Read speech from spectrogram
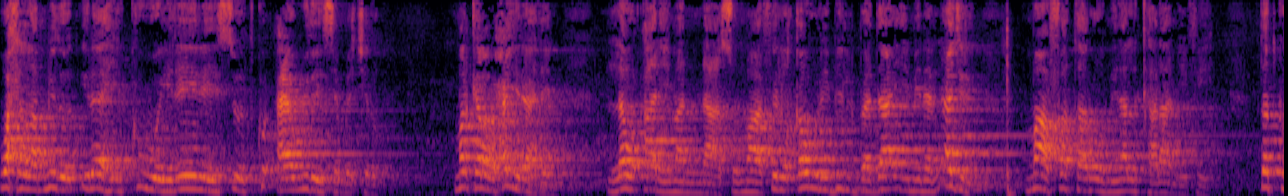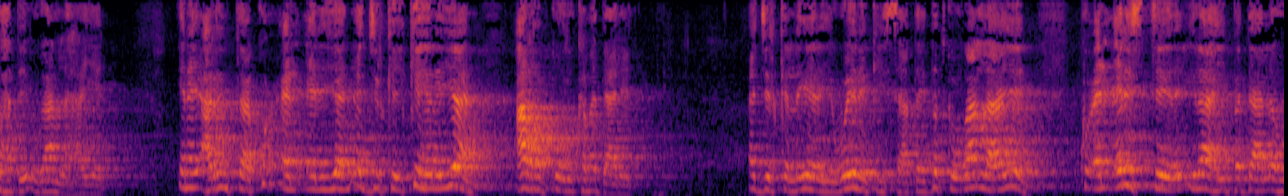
Wax lamidood ilaahay ku weyneynaysood ku caabudaysa ma jiro mar kale waxay yidhaahdeen low calima annaasu maa fi lqowli bilbadaa'i min alajri maa fataruu min alkalaami fiih. Dadku hadday ogaan lahaayeen inay arrintaa ku celceliyaan ajirkay ka helayaan carabkoodu kama daaleen ajirka laga helaya weynankiisa hadday dadku ogaan lahaayeen ku celcelisteeda ilaahay badaa lahu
